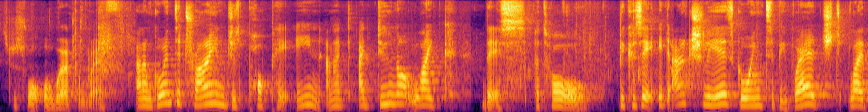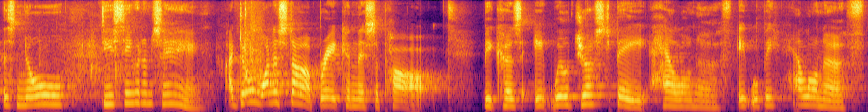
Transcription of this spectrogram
it's just what we're working with. And I'm going to try and just pop it in. And I, I do not like this at all because it, it actually is going to be wedged. Like there's no, do you see what I'm saying? I don't want to start breaking this apart because it will just be hell on earth. It will be hell on earth.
